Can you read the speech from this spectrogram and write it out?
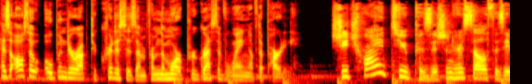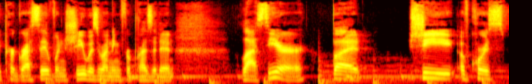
has also opened her up to criticism from the more progressive wing of the party. She tried to position herself as a progressive when she was running for president last year, but she, of course,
